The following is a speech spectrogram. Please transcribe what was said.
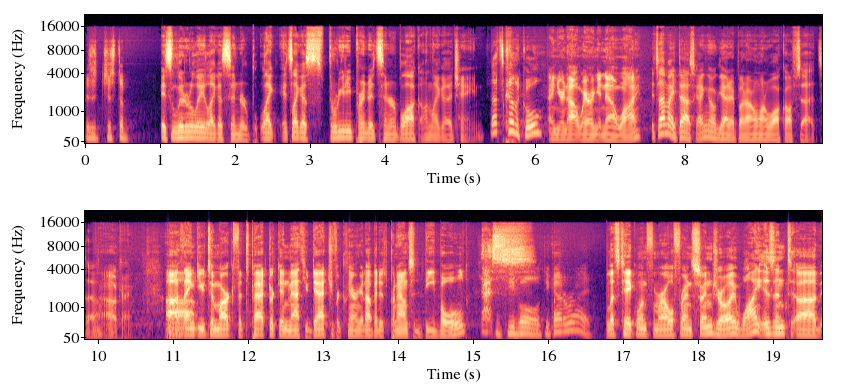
is it just a? It's literally like a cinder like it's like a 3D printed cinder block on like a chain. That's kind of cool. And you're not wearing it now. Why? It's at my desk. I can go get it, but I don't want to walk off set. So Okay. Uh, thank you to Mark Fitzpatrick and Matthew Datcher for clearing it up. It is pronounced D-Bold. Be bold. You got it right. Let's take one from our old friend Srinjoy. Why isn't uh,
